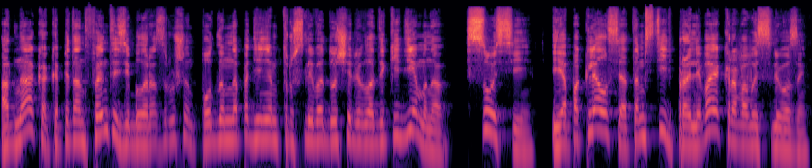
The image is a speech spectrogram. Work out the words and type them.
Однако, капитан фэнтези был разрушен подлым нападением трусливой дочери владыки демонов, Сосии. И я поклялся отомстить, проливая кровавые слезы.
